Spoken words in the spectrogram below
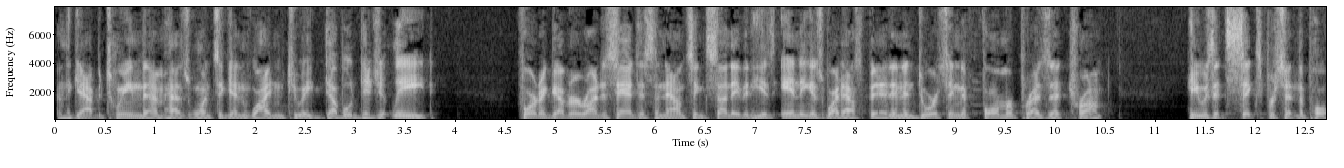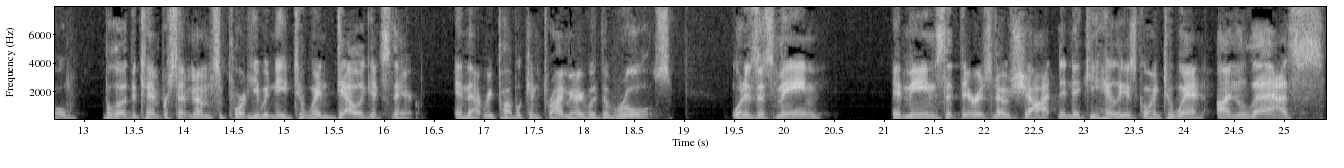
and the gap between them has once again widened to a double-digit lead. Florida Governor Ron DeSantis announcing Sunday that he is ending his White House bid and endorsing the former President Trump. He was at 6% in the poll, below the 10% minimum support he would need to win delegates there in that Republican primary with the rules. What does this mean? It means that there is no shot that Nikki Haley is going to win unless,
